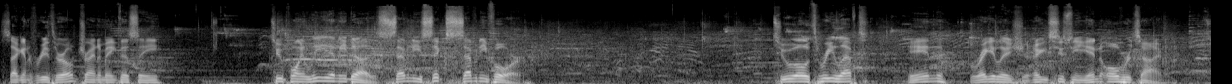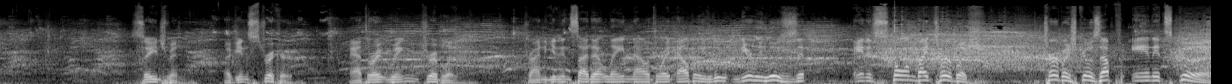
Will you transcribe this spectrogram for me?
Second free throw, trying to make this a two point lead, and he does. 76 74. 2.03 left in regulation, eh, excuse me, in overtime. Sageman against Stricker. At the right wing, dribbling. Trying to get inside that lane now at the right elbow. He nearly loses it, and it's stolen by Turbush. Turbush goes up, and it's good.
